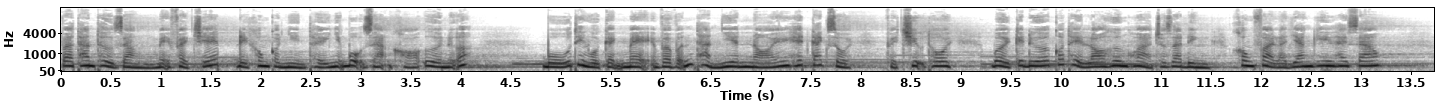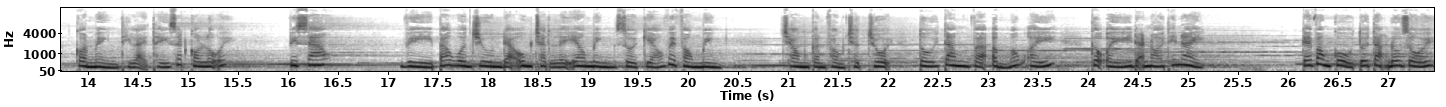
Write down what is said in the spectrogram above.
và than thở rằng mẹ phải chết để không còn nhìn thấy những bộ dạng khó ưa nữa. Bố thì ngồi cạnh mẹ và vẫn thản nhiên nói hết cách rồi, phải chịu thôi, bởi cái đứa có thể lo hương hỏa cho gia đình không phải là Yang Gin hay sao? Còn mình thì lại thấy rất có lỗi. Vì sao? Vì bác Won Chun đã ôm chặt lấy eo mình rồi kéo về phòng mình. Trong căn phòng chật trội, tối tăm và ẩm mốc ấy, cậu ấy đã nói thế này. Cái vòng cổ tôi tặng đâu rồi?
